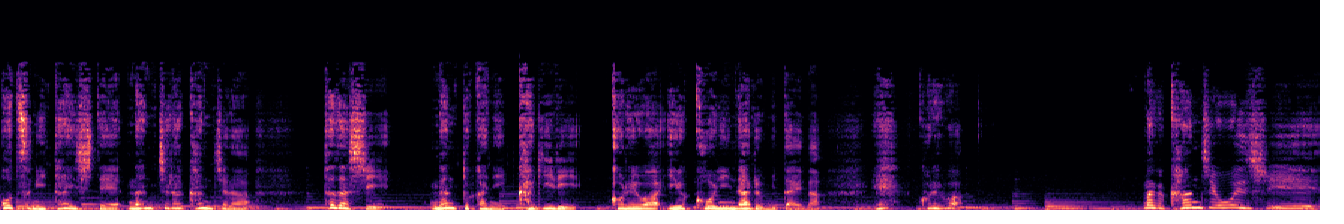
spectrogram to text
オツに対してなんちゃらかんちゃらただしなんとかに限りこれは有効になる」みたいなえこれはなんか漢字多いし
